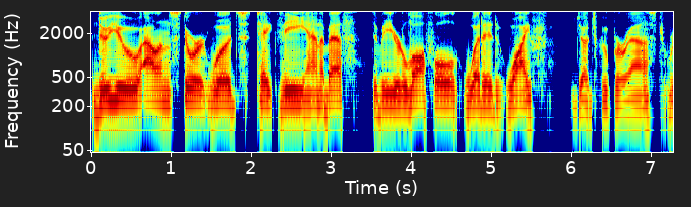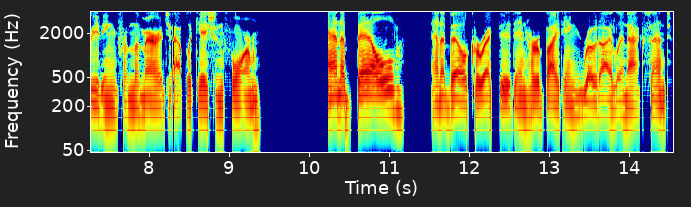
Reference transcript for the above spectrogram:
Do you, Alan Stewart Woods, take thee, Annabeth? To be your lawful wedded wife? Judge Cooper asked, reading from the marriage application form. Annabelle, Annabelle corrected in her biting Rhode Island accent.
